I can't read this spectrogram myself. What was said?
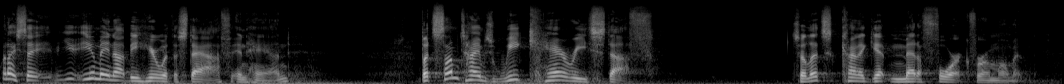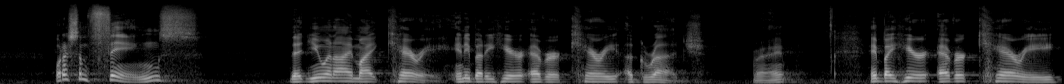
When I say, you, you may not be here with the staff in hand, but sometimes we carry stuff. So let's kind of get metaphoric for a moment. What are some things that you and I might carry? Anybody here ever carry a grudge, right? Anybody here ever carry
